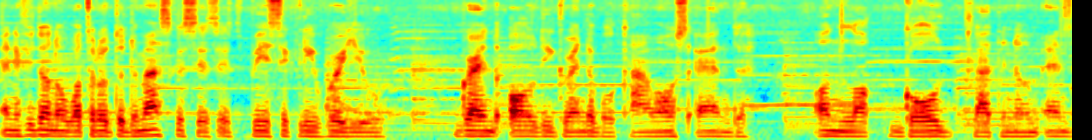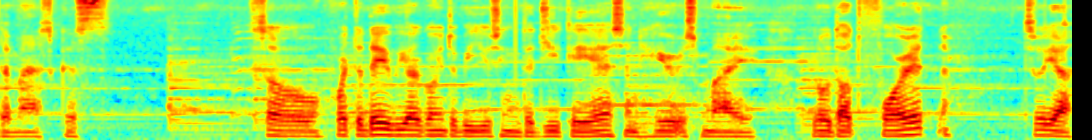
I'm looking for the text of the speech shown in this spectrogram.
And if you don't know what Road to Damascus is, it's basically where you grind all the grindable camos and unlock gold, platinum, and Damascus. So for today, we are going to be using the GKS and here is my loadout for it so yeah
